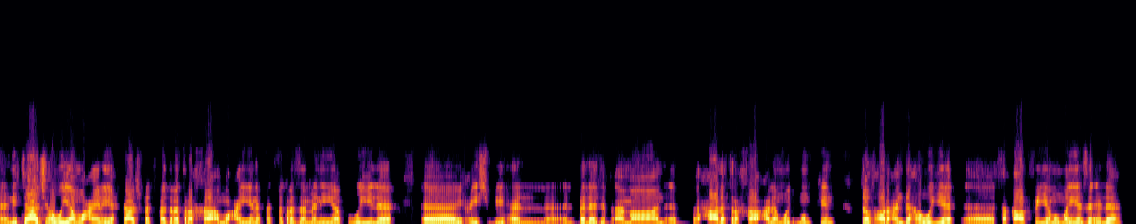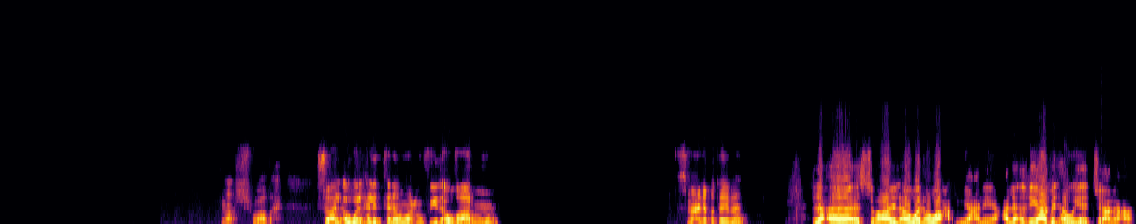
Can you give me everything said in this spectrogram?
نتاج هوية معينة يحتاج فترة رخاء معينة فترة زمنية طويلة آه، يعيش بها البلد بأمان بحالة رخاء على مود ممكن تظهر عنده هوية آه، ثقافية مميزة له ماشي واضح. السؤال الأول هل التنوع مفيد أو ضار؟ مو. تسمعني قتيبة؟ لا آه، السؤال الأول هو يعني على غياب الهوية الجامعة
